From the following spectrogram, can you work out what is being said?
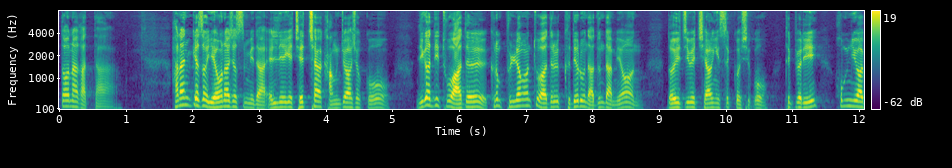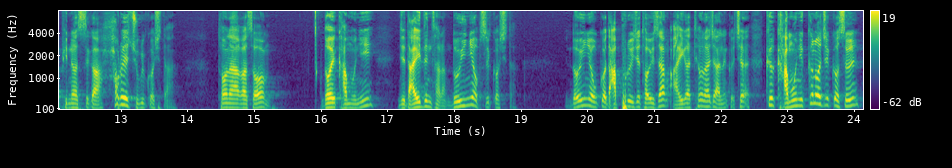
떠나갔다. 하나님께서 예언하셨습니다. 엘리에게 재차 강조하셨고 네가 네 두 아들 그런 불량한 두 아들을 그대로 놔둔다면 너희 집에 재앙이 있을 것이고 특별히 홈리와 비나스가 하루에 죽을 것이다. 더 나아가서 너의 가문이 이제 나이 든 사람 노인이 없을 것이다. 노인이 없고 앞으로 이제 더 이상 아이가 태어나지 않을 것이다. 그 가문이 끊어질 것을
